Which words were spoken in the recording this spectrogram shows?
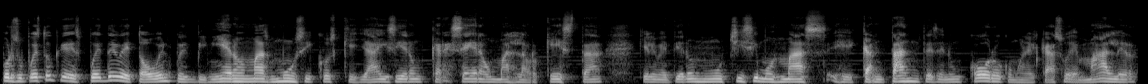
Por supuesto que después de Beethoven pues vinieron más músicos que ya hicieron crecer aún más la orquesta, que le metieron muchísimos más eh, cantantes en un coro, como en el caso de Mahler,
